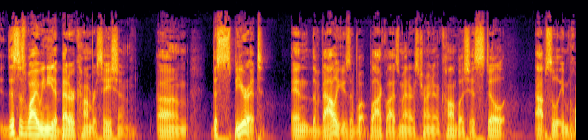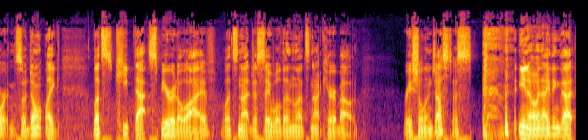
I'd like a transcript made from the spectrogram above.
this is why we need a better conversation. Um, the spirit and the values of what black lives matter is trying to accomplish is still absolutely important. So don't like let's keep that spirit alive. Let's not just say well then let's not care about racial injustice. You know and i think that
